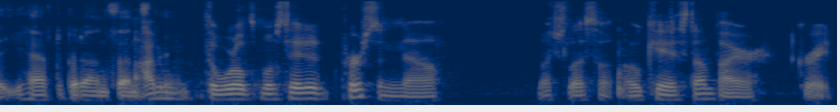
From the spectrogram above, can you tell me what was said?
That you have to put on sunscreen. I'm the world's most hated person now, much less okayest umpire. Great.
